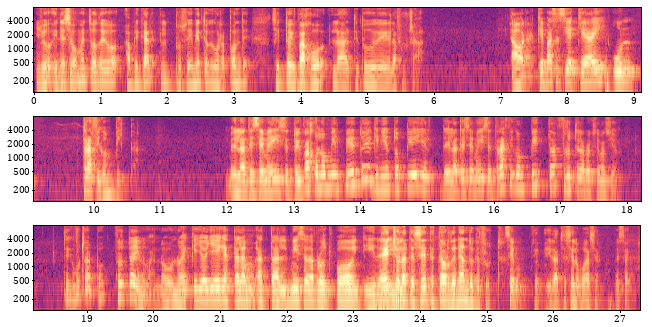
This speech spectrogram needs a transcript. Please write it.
Yo en ese momento debo aplicar el procedimiento que corresponde si estoy bajo la altitud de la frustrada. Ahora, ¿qué pasa si es que hay un tráfico en pista. El ATC me dice, estoy bajo los 1000 pies, estoy a 500 pies, y el, ATC me dice, tráfico en pista, frustre la aproximación. Tiene que frustrar, po. Frustra ahí nomás. No, no es que yo llegue hasta, la, hasta el Missed Approach Point y de De hecho, el ATC te está ordenando que frustre. Sí, po. y el ATC lo puede hacer. Exacto.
